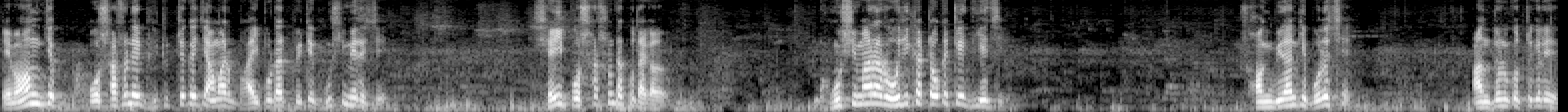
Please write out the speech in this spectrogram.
এবং যে প্রশাসনের ভিতর থেকে যে আমার ভাইপোটার পেটে ঘুষি মেরেছে সেই প্রশাসনটা কোথায় গেল? ঘুষি মারার অধিকারটা ওকে কে দিয়েছে? সংবিধান কি বলেছে? আন্দোলন করতে গেলে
